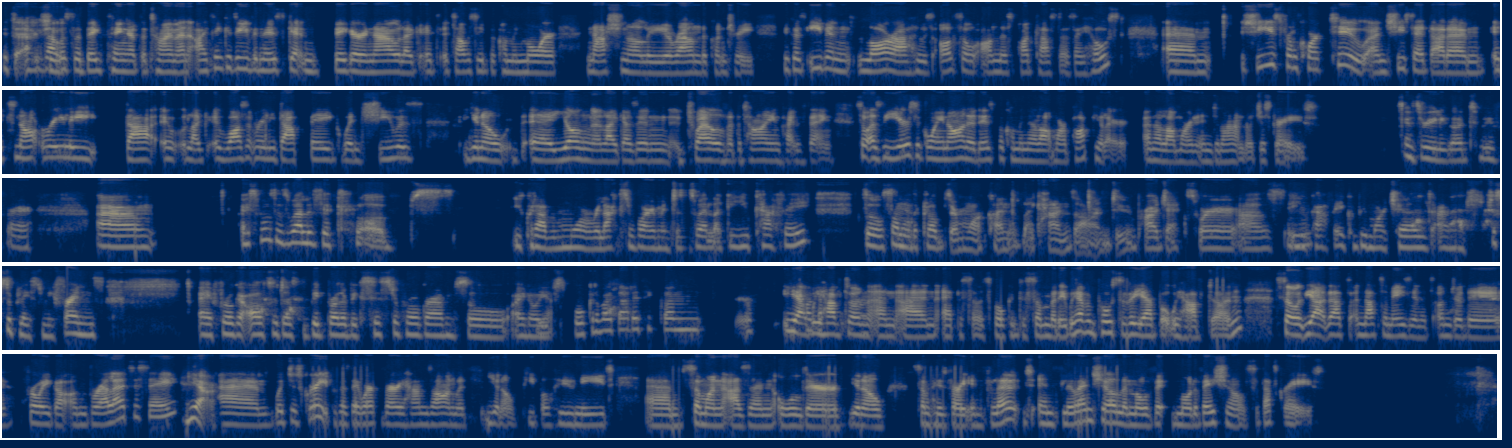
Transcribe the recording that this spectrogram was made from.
it's actually that was the big thing at the time, and I think it even is getting bigger now. Like it, it's obviously becoming more nationally around the country because even Laura, who's also on this podcast as a host, um, she's from Cork too, and she said that um, it's not really that it like it wasn't really that big when she was you know uh, young like as in 12 at the time kind of thing so as the years are going on it is becoming a lot more popular and a lot more in demand which is great it's really good to be fair. Um, I suppose as well as the clubs, you could have a more relaxed environment as well, like a U cafe. So some yeah. of the clubs are more kind of like hands-on doing projects, whereas mm-hmm. a U cafe could be more chilled and just a place to meet friends. Uh, Foróige also does the Big Brother Big Sister program, so I know yeah. you've spoken about that. I think on yeah we have done an, an episode spoken to somebody. We haven't posted it yet but we have done. So yeah that's and that's amazing. It's under the Foróige umbrella to say yeah. um which is great because they work very hands-on with you know people who need um someone as an older you know someone who's very influ- influential and motiv- motivational. So that's great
